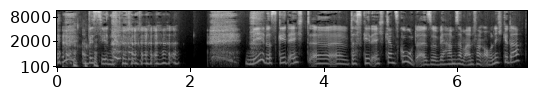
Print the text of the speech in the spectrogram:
Ein bisschen. Nee, das geht echt, äh, das geht echt ganz gut. Also wir haben es am Anfang auch nicht gedacht,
